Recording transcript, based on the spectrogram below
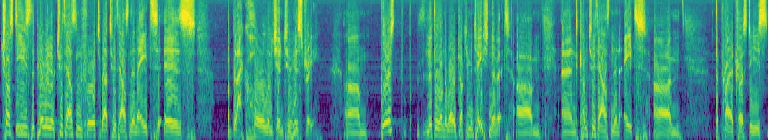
Trustees, the period of 2004 to about 2008 is a black hole of Gentoo history. Um, there's little on the way of documentation of it. Um, and come 2008, um, the prior trustees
